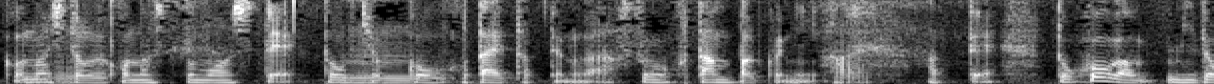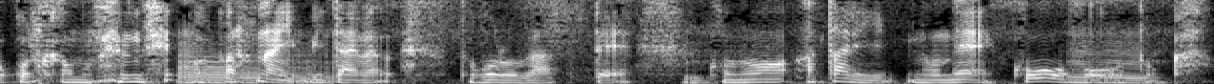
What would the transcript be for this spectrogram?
この人がこの質問をして当局こう答えたっていうのがすごく淡白にあって、どこが見どころかも全然わからないみたいなところがあって、この辺りのね広報とか、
